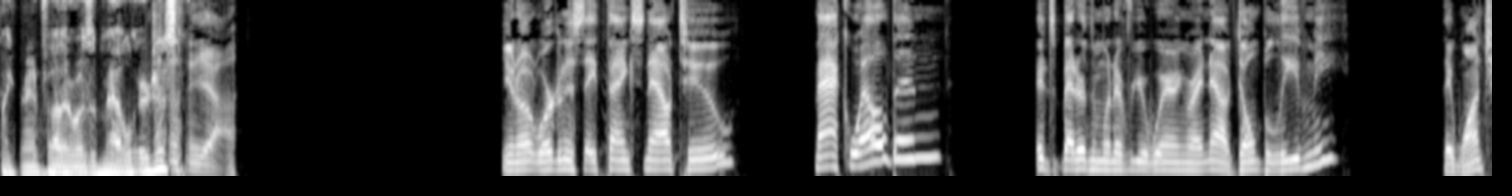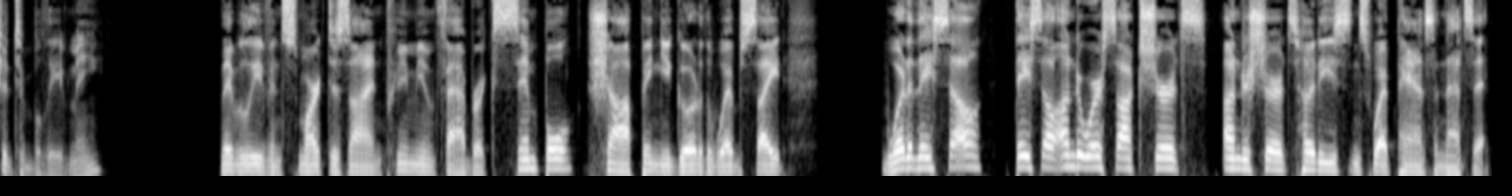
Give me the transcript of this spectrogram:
my grandfather was a metallurgist yeah. You know what? We're going to say thanks now to Mack Weldon. It's better than whatever you're wearing right now. Don't believe me? They want you to believe me. They believe in smart design, premium fabric, simple shopping. You go to the website. What do they sell? They sell underwear, socks, shirts, undershirts, hoodies, and sweatpants, and that's it.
